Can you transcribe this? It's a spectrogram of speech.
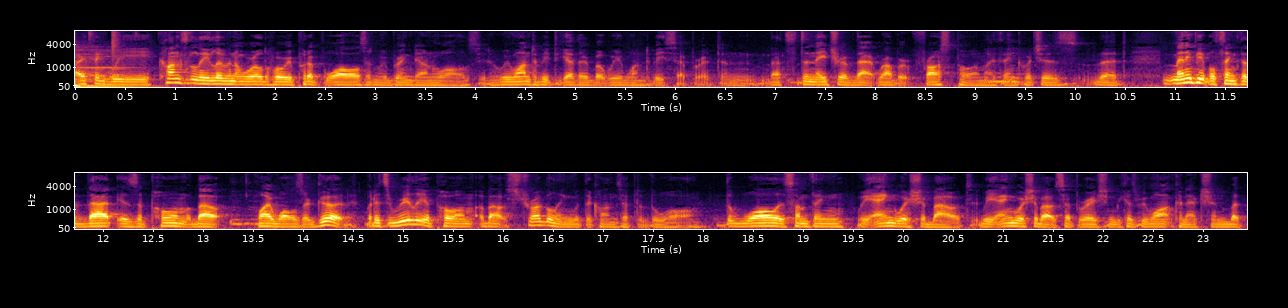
I think we constantly live in a world where we put up walls and we bring down walls. You know, we want to be together, but we want to be separate, and that's the nature of that Robert Frost poem, I think, mm-hmm. which is that many people think that that is a poem about mm-hmm. why walls are good, but it's really a poem about struggling with the concept of the wall the wall is something we anguish about. We anguish about separation because we want connection, but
